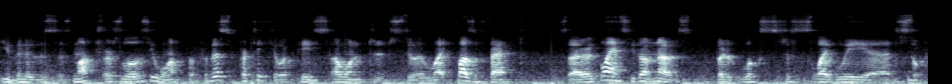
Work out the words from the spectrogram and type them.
You can do this as much or as little as you want, but for this particular piece, I wanted to just do a light fuzz effect, so at a glance you don't notice, but it looks just slightly uh, distorted.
